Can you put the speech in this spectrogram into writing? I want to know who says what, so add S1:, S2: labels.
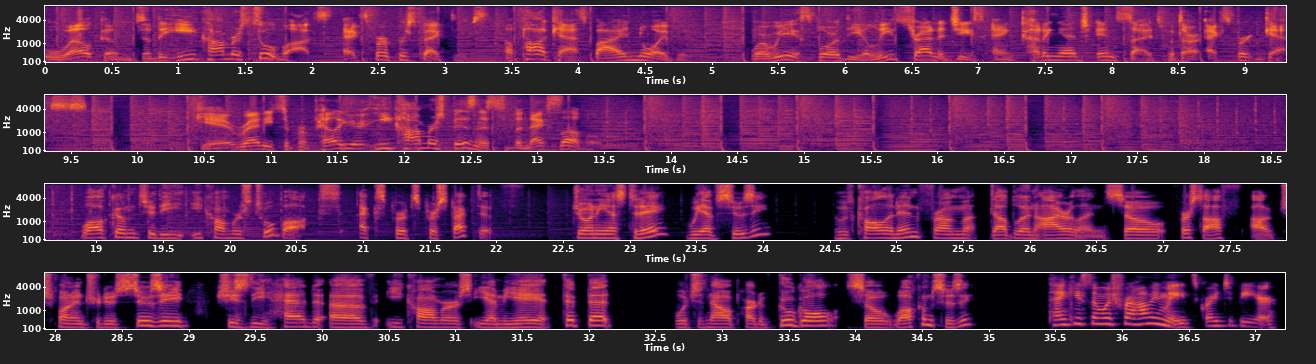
S1: Welcome to the e-commerce toolbox Expert Perspectives, a podcast by Noibu, where we explore the elite strategies and cutting-edge insights with our expert guests. Get ready to propel your e-commerce business to the next level.
S2: Welcome to the e-commerce toolbox Experts Perspective. Joining us today, we have Susie, who's calling in from Dublin, Ireland. So, first off, I just want to introduce Susie. She's the head of e commerce EMEA at Fitbit, which is now a part of Google. So, welcome, Susie.
S3: Thank you so much for having me. It's great to be here.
